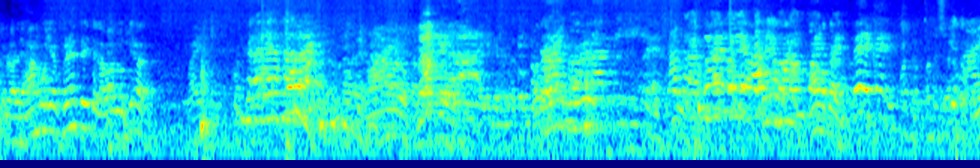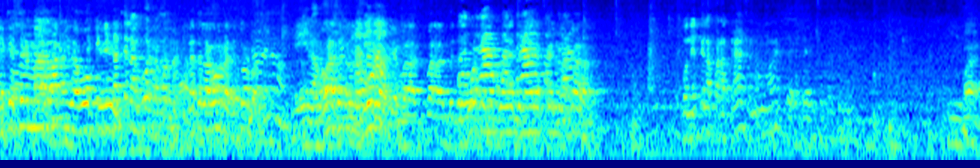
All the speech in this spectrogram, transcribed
Pero la dejas muy enfrente y te la va a bloquear. Otra vez, otra vez. Tienes que ser más rápida vos que. Quítate la gorra, mamá. Quítate la gorra, te estorba. Ahora hacerte una bola que para, para el deporte no puede tener el pelo en la cara. Ponétela para atrás, no, no. Bueno,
